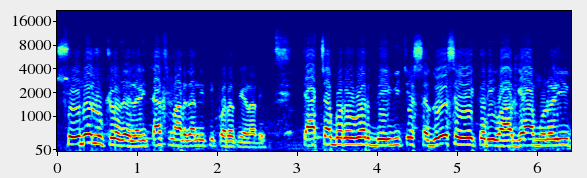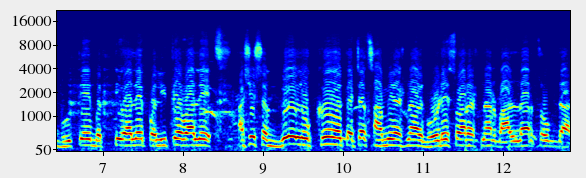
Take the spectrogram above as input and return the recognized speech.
सोनं लुटलं जाईल आणि त्याच मार्गाने ती परत येणार आहे. त्याच्याबरोबर देवीचे सगळे सेवेकरी वाघ्या मुरळी भूते बत्तीवाले पलितेवाले असे सगळे लोक त्याच्यात सामील असणार. घोडेस्वार असणार बालदार चोपदार.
